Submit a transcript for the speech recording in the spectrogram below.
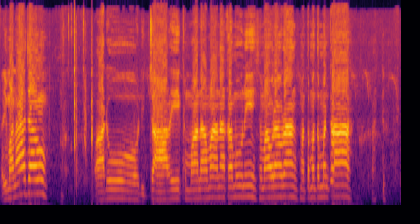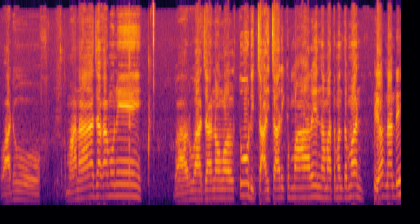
Dari mana aja kamu? Waduh, dicari ke mana-mana kamu nih sama orang-orang, sama teman-teman kah? Aduh, waduh, ke mana aja kamu nih? Baru aja nongol tuh dicari-cari kemarin sama teman-teman. Ya nanti,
